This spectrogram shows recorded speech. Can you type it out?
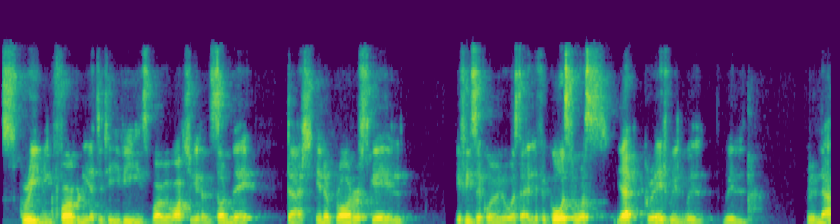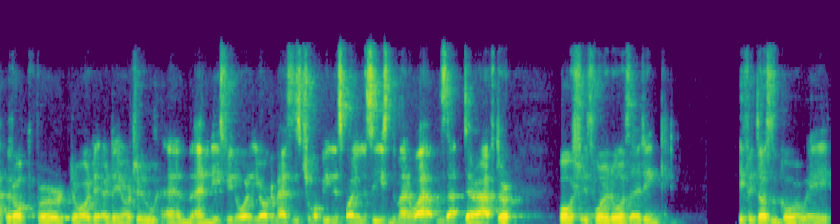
screaming fervently at the TVs while we're watching it on Sunday, that in a broader scale, if he's to know us that if it goes for us, yeah, great, we'll we'll we'll we'll lap it up for a day or two, um, and at least we know that Jurgen has his trophy in his final season, no matter what happens that thereafter. But it's one of those I think if it doesn't go away,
